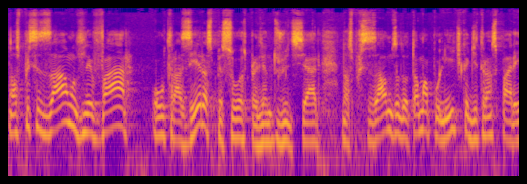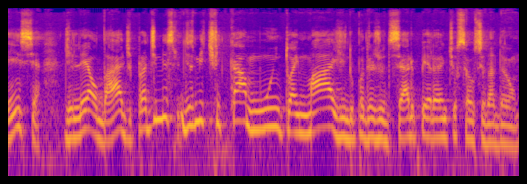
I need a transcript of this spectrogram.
Nós precisávamos levar ou trazer as pessoas para dentro do judiciário, nós precisávamos adotar uma política de transparência, de lealdade, para desmitificar muito a imagem do Poder Judiciário perante o seu cidadão.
